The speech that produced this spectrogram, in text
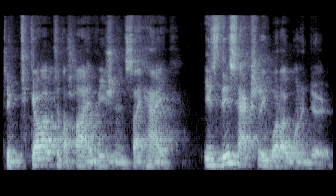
to, to go up to the higher vision and say, hey, is this actually what I want to do?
